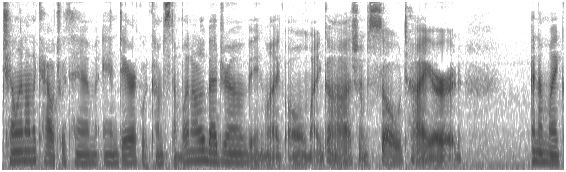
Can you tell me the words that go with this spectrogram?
chilling on the couch with him, and Derek would come stumbling out of the bedroom being like, Oh my gosh, I'm so tired. And I'm like,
